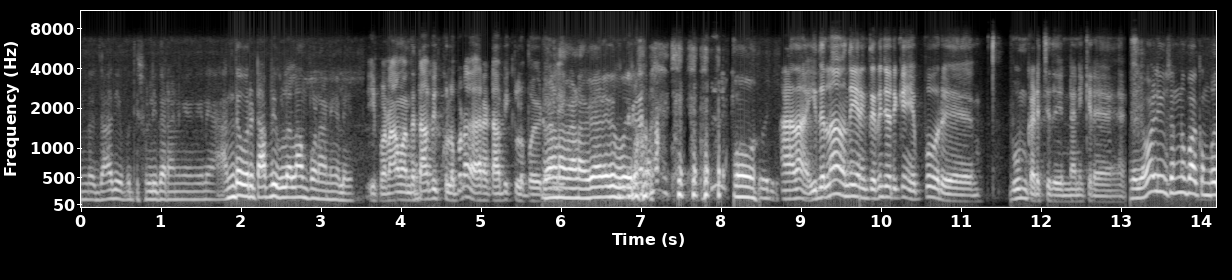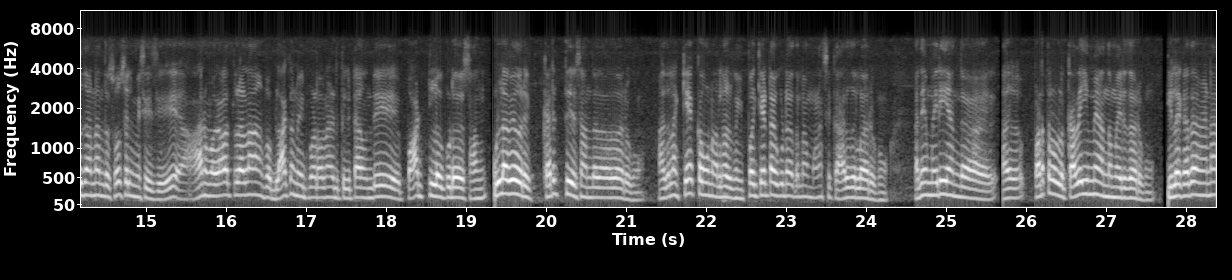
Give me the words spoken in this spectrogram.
இந்த ஜாதியை பத்தி சொல்லி தரானுங்க அந்த ஒரு டாபிக் உள்ள எல்லாம் போனானுங்களே. இப்ப நாம அந்த டாபிக் குள்ள போட வேற டாபிக் குள்ள போயிடுவோம். வேணாம் வேணாம். வேற எது போயிடும். போ அதான் இதெல்லாம் வந்து எனக்கு தெரிஞ்ச வரைக்கும் எப்போ ஒரு பூம் கிடைச்சது நினைக்கிறேன் இந்த எவால்யூஷன் பார்க்கும்போது ஆனா அந்த சோஷியல் மெசேஜ் ஆரம்ப காலத்துலலாம் இப்போ பிளாக் அண்ட் ஒயிட் படம்லாம் எடுத்துக்கிட்டா வந்து பாட்டுல கூட சாங் ஃபுல்லாவே ஒரு கருத்து சார்ந்ததாக தான் இருக்கும். அதெல்லாம் கேட்கவும் நல்லா இருக்கும். இப்போ கேட்டா கூட அதெல்லாம் மனசுக்கு ஆறுதலா இருக்கும். அதே மாதிரி அந்த படத்துல உள்ள கதையுமே அந்த மாதிரி தான் இருக்கும். சில கதை வேணா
